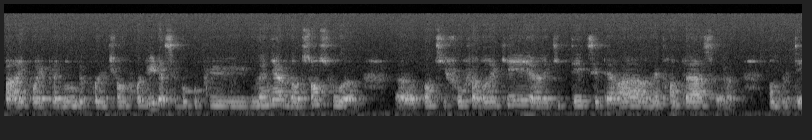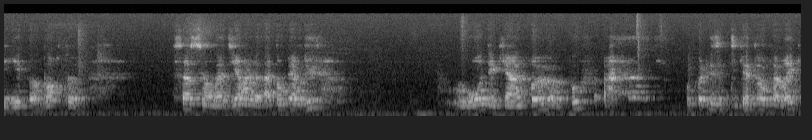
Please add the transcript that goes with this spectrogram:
pareil pour les plannings de production de produits, là, c'est beaucoup plus maniable dans le sens où quand il faut fabriquer, étiqueter, etc., mettre en place, embouteiller, peu importe ça, c'est, on va dire, à temps perdu. En gros, dès qu'il y a un creux, euh, pouf, on peut les étiqueter, on fabrique.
